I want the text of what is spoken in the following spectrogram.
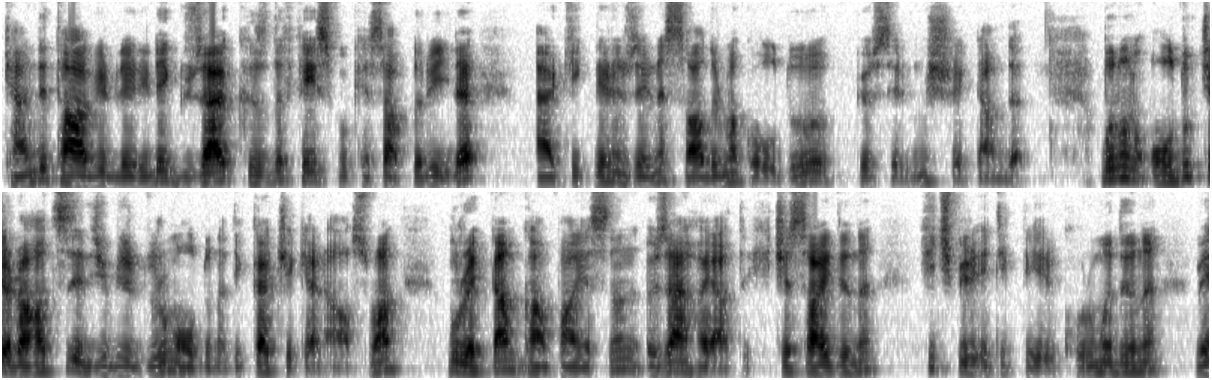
kendi tabirleriyle güzel kızlı Facebook hesapları ile erkeklerin üzerine saldırmak olduğu gösterilmiş reklamda. Bunun oldukça rahatsız edici bir durum olduğuna dikkat çeken Asuman, bu reklam kampanyasının özel hayatı hiçe saydığını, hiçbir etik değeri korumadığını ve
